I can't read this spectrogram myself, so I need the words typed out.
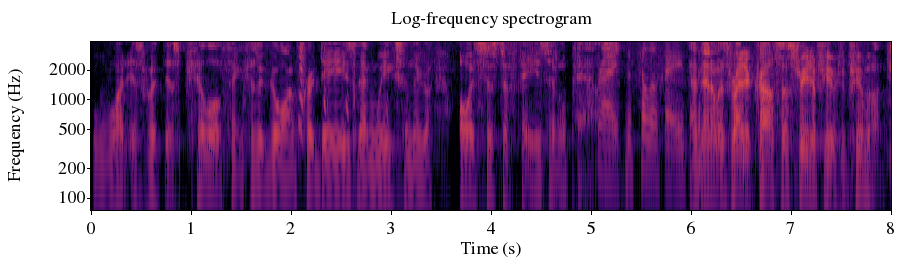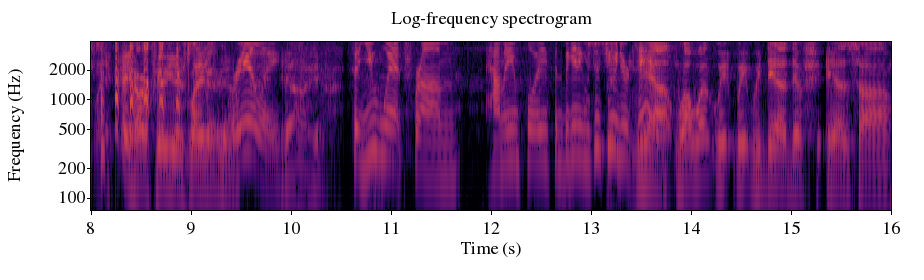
what is with this pillow thing? Because it go on for days, then weeks, and they go, oh, it's just a phase. It'll pass. Right, the pillow phase. And then it was right across the street a few, a few months later, or a few years later. Really? Yeah, yeah. so you went from how many employees in the beginning? It was just you and your kids. Yeah, well, what we, we, we did if, is uh,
